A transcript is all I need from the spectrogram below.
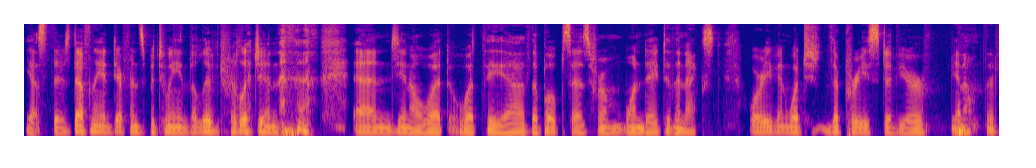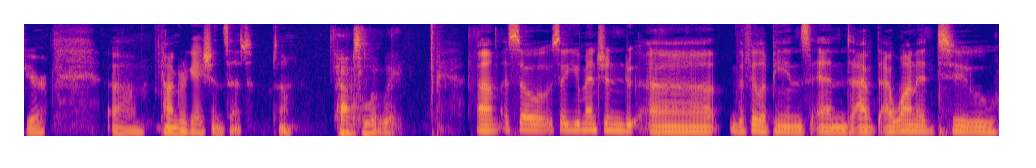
yes, there's definitely a difference between the lived religion and you know what what the uh, the Pope says from one day to the next, or even what the priest of your you know of your um, congregation says. So absolutely. Um, so, so you mentioned uh, the Philippines, and I, I wanted to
